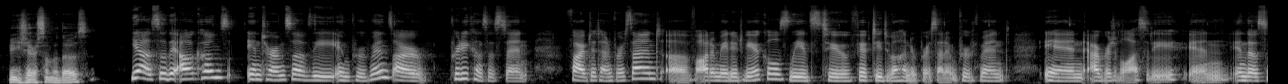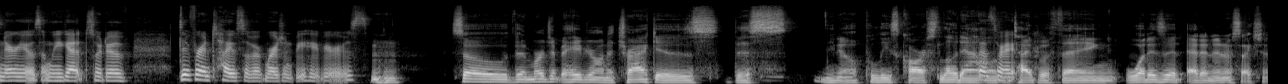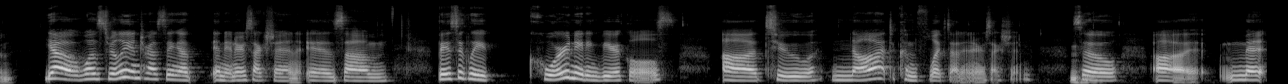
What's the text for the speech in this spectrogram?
Can you share some of those? Yeah, so the outcomes in terms of the improvements are pretty consistent. 5 to 10% of automated vehicles leads to 50 to 100% improvement in average velocity in, in those scenarios, and we get sort of different types of emergent behaviors. Mm-hmm. So the emergent behavior on a track is this, you know, police car slow down right. type of thing. What is it at an intersection? Yeah, what's really interesting at an intersection is um, basically coordinating vehicles uh, to not conflict at an intersection. Mm-hmm. So uh,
